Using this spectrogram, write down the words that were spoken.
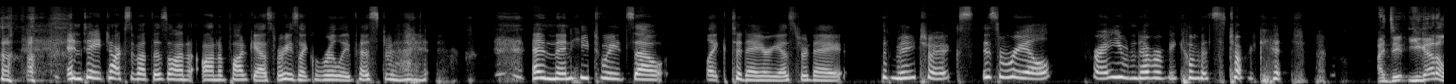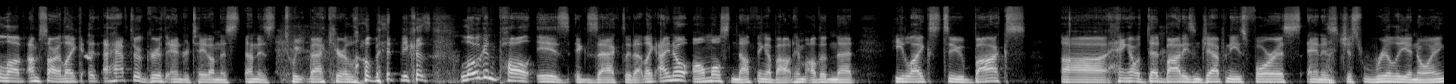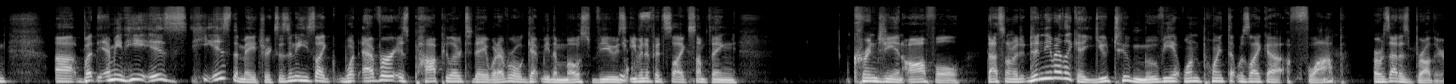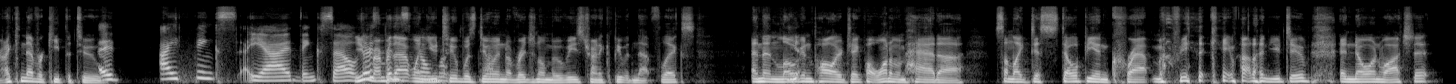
and Tate talks about this on on a podcast where he's like really pissed about it. And then he tweets out like today or yesterday, the Matrix is real. Pray you never become its target. I do. You gotta love. I'm sorry. Like I have to agree with Andrew Tate on this on his tweet back here a little bit because Logan Paul is exactly that. Like I know almost nothing about him other than that he likes to box, uh, hang out with dead bodies in Japanese forests, and is just really annoying. Uh, but I mean, he is he is the Matrix, isn't he? He's like whatever is popular today, whatever will get me the most views, Yes. even if it's like something cringy and awful. That's what I'm gonna do. Didn't he have like a YouTube movie at one point that was like a, a flop? Or was that his brother? I can never keep the two. I, I think, yeah, I think so. you There's remember that when YouTube was stuff. doing original movies trying to compete with Netflix? And then Logan Paul or Jake Paul, one of them had uh, some like dystopian crap movie that came out on YouTube and no one watched it.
